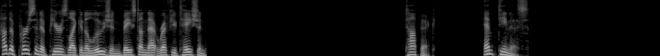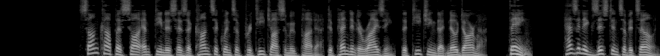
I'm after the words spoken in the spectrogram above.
How the person appears like an illusion based on that refutation. Topic. Emptiness Tsongkhapa saw emptiness as a consequence of pratityasamutpada dependent arising, the teaching that no dharma thing has an existence of its own,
